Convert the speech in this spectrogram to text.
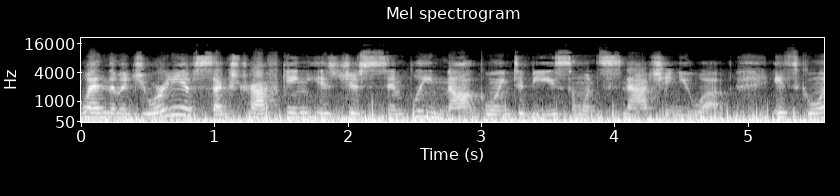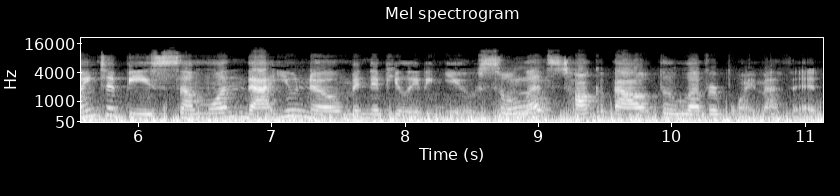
when the majority of sex trafficking is just simply not going to be someone snatching you up. It's going to be someone that you know manipulating you. So oh. let's talk about the lover boy method.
